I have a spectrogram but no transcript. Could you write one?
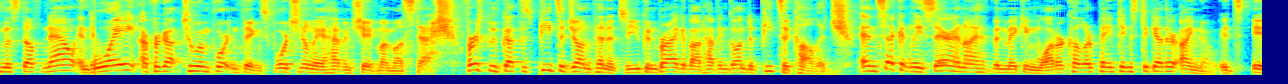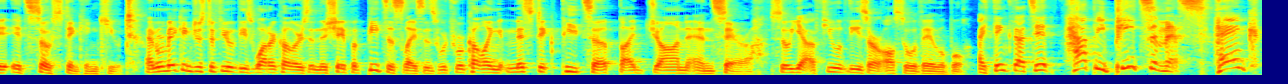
Pizzamas stuff now, and wait, I forgot two important things. Fortunately, I haven't shaved my mustache. First, we've got this Pizza John pennant so you can brag about having gone to pizza college. And secondly, Sarah and I have been making watercolor paintings together. I know, it's, it, it's so stinking cute. And we're making just a few of these watercolors in the shape of pizza slices, which we're calling Mystic Pizza by John and Sarah. So yeah, a few of these are also available. I think that's it. Happy Pizzamas! Hank,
